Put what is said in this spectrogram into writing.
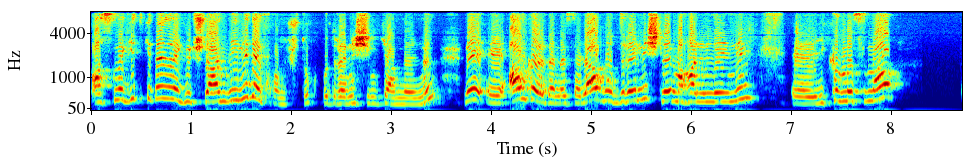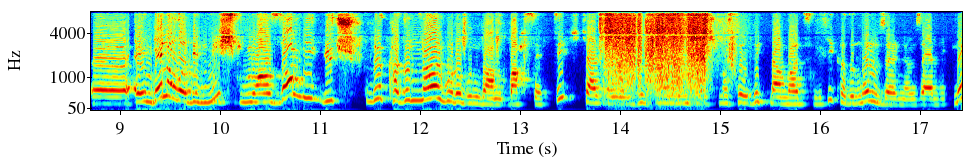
aslında gitgide de güçlendiğini de konuştuk bu direniş imkanlarının. Ve e, Ankara'da mesela bu direnişle mahallelerinin e, yıkılmasına e, engel olabilmiş muazzam bir güçlü kadınlar grubundan bahsettik. Kendi, e, Gülşen çalışması Dikmen Vadisi'ndeki kadınlar üzerine özellikle.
